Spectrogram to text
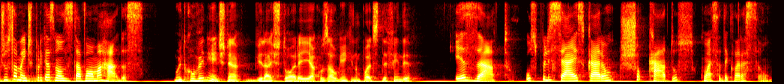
justamente porque as mãos estavam amarradas. Muito conveniente, né? Virar a história e acusar alguém que não pode se defender. Exato. Os policiais ficaram chocados com essa declaração,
